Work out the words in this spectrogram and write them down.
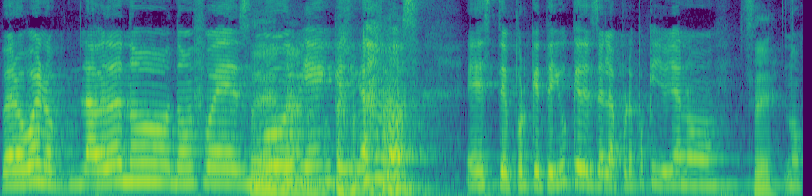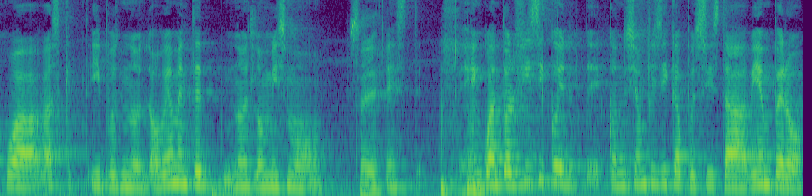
pero bueno, la verdad no, no fue muy bien, que digamos. Este, porque te digo que desde la prepa que yo ya no, no jugaba básquet. Y pues no, obviamente no es lo mismo. Este, en cuanto al físico y eh, condición física, pues sí estaba bien, pero,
